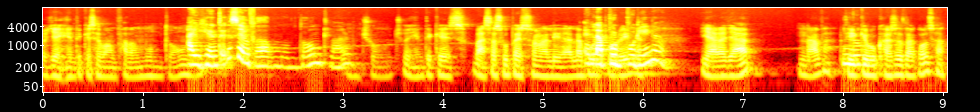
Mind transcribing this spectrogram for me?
Oye, hay gente que se va a enfadar un montón. Hay gente que se enfada un montón, claro. Mucho, mucho. Hay gente que es- basa su personalidad en la En purpurina. la purpurina. Y ahora ya, nada, tiene No. que buscarse otra cosa.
